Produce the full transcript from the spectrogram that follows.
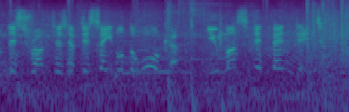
Ion disruptors have disabled the walker. You must defend it.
